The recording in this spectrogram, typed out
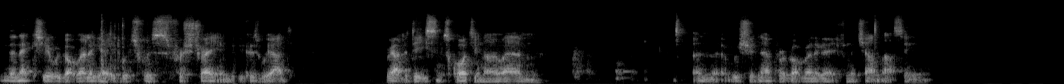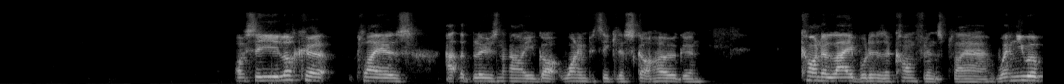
the next year we got relegated, which was frustrating because we had we had a decent squad, you know, um, and we should never have got relegated from the champ that season. Obviously, you look at players at the Blues now. You've got one in particular, Scott Hogan, kind of labelled as a confidence player. When you were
